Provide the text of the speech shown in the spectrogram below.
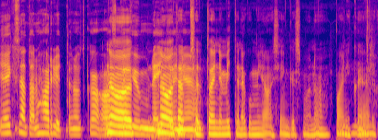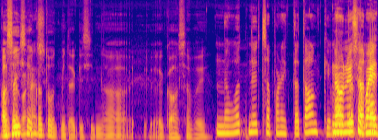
ja eks nad on harjutanud ka aastakümneid. no, no täpselt on ju, mitte nagu mina siin, kes ma noh, paanikajäänik. aga sa ise ka tood midagi sinna kaasa või? no vot, nüüd sa panid ta tanki. no nüüd sa panid.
